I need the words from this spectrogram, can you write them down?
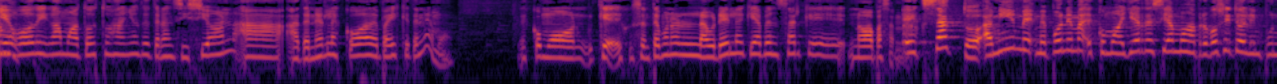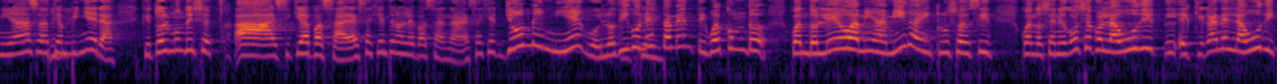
llevó, mucho. digamos, a todos estos años de transición a, a tener la escoba de país que tenemos. Es como que sentémonos en la laurel aquí a pensar que no va a pasar nada. Exacto. A mí me, me pone mal, como ayer decíamos a propósito de la impunidad de Sebastián Piñera, que todo el mundo dice, ah, sí, ¿qué va a pasar? A esa gente no le pasa nada. Esa gente... Yo me niego, y lo digo Sí. honestamente, igual cuando, cuando leo a mis amigas, incluso decir, cuando se negocia con la UDI, el que gana es la UDI,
